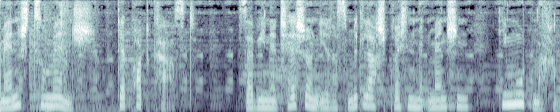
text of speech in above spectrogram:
Mensch zu Mensch, der Podcast. Sabine Tesche und Iris Mitlach sprechen mit Menschen, die Mut machen,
